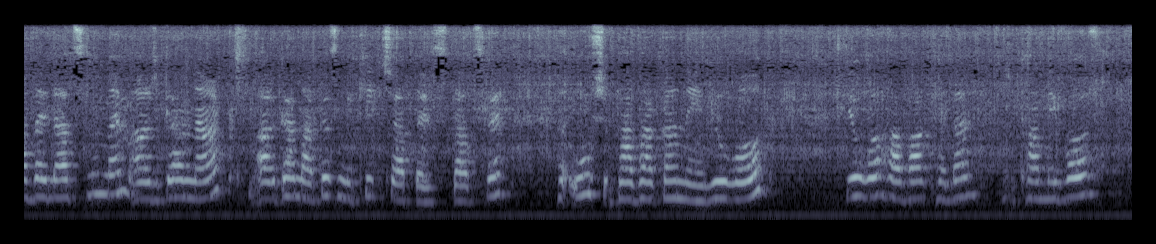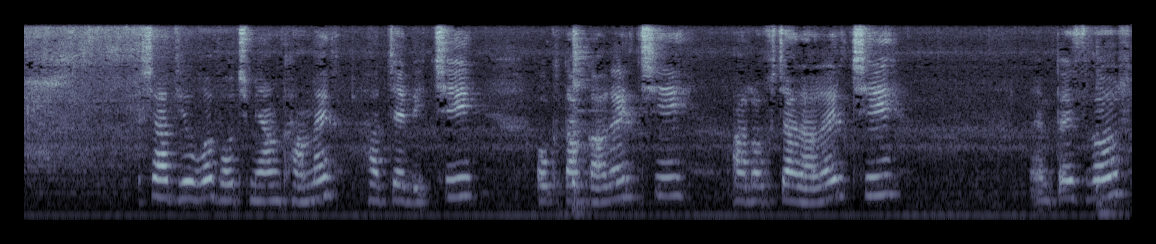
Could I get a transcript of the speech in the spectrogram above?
ավելացնում եմ արգանակ, արգանակս մի քիչ շատ է ստացվել ու բավական է յուղով, յուղը հավաքել եմ, քանի որ շատ յուղը ոչ մի անգամ էլ հաճելի չի, օգտակարել չի, առողջար արել չի, այնպես որ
